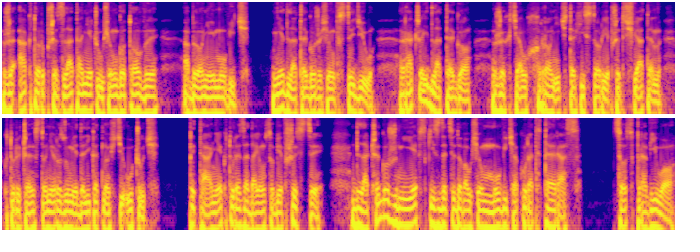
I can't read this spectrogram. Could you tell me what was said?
że aktor przez lata nie czuł się gotowy, aby o niej mówić. Nie dlatego, że się wstydził, raczej dlatego, że chciał chronić tę historię przed światem, który często nie rozumie delikatności uczuć. Pytanie, które zadają sobie wszyscy. Dlaczego Żmijewski zdecydował się mówić akurat teraz? Co sprawiło,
